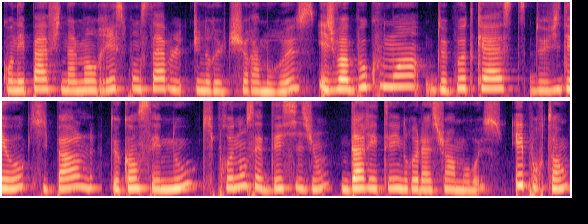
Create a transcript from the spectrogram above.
qu'on n'est pas finalement responsable d'une rupture amoureuse. Et je vois beaucoup moins de podcasts, de vidéos qui parlent de quand c'est nous qui prenons cette décision d'arrêter une relation amoureuse. Et pourtant,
